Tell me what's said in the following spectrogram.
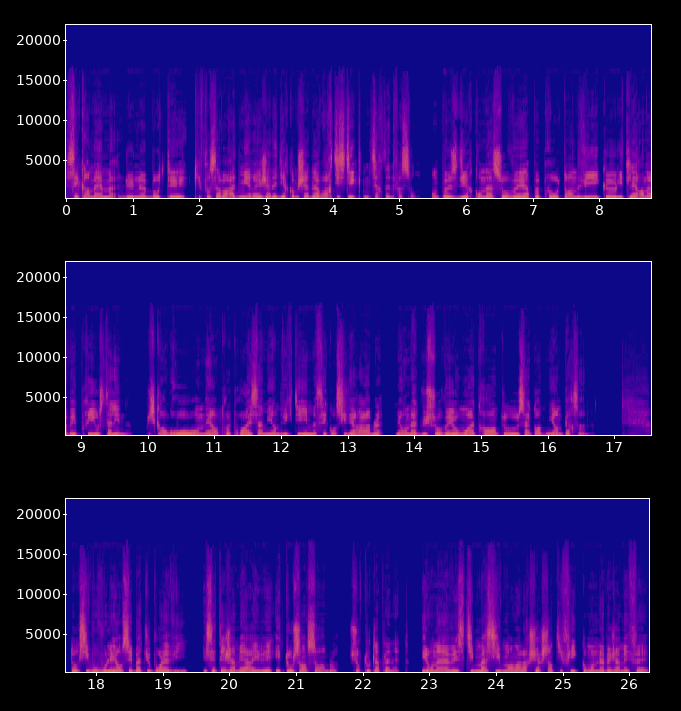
c'est quand même d'une beauté qu'il faut savoir admirer, j'allais dire comme chef-d'œuvre artistique d'une certaine façon. On peut se dire qu'on a sauvé à peu près autant de vies que Hitler en avait pris ou Staline. Puisqu'en gros, on est entre 3 et 5 millions de victimes, c'est considérable, mais on a dû sauver au moins 30 ou 50 millions de personnes. Donc si vous voulez, on s'est battu pour la vie, et c'était jamais arrivé, et tous ensemble, sur toute la planète. Et on a investi massivement dans la recherche scientifique comme on ne l'avait jamais fait.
